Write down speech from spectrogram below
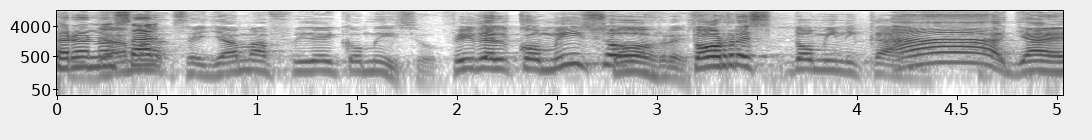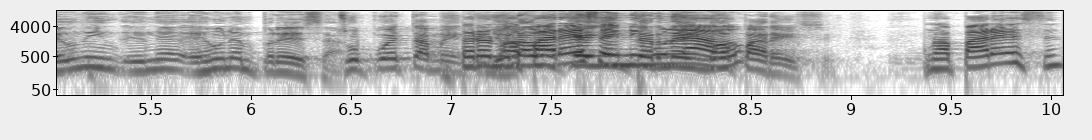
Pero se no llama, sal... Se llama Fideicomiso. Fideicomiso Torres. Torres, Dominicana. Ah, ya, es una, es una empresa. Supuestamente. Pero Yo no la aparece en ningún internet lado. no aparece. No aparece.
